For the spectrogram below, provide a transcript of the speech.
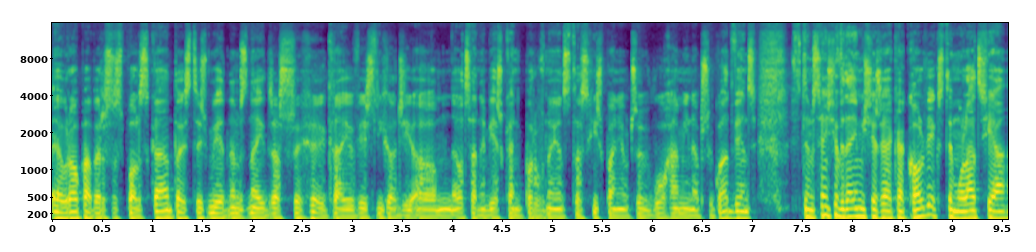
Europa versus Polska, to jesteśmy jednym z najdroższych e, krajów, jeśli chodzi o, o ceny mieszkań, porównując to z Hiszpanią czy Włochami na przykład, więc w tym sensie wydaje mi się, że jakakolwiek stymulacja...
